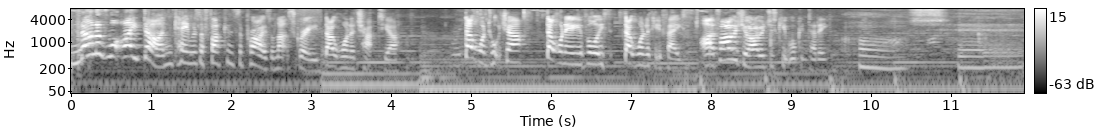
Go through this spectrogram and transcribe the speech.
none of what I'd done came as a fucking surprise on that screen. Don't want to chat to you. Don't want to talk to you. Don't want to hear your voice. Don't want to look at your face. Uh, if I was you, I would just keep walking, Teddy. Oh, shit.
